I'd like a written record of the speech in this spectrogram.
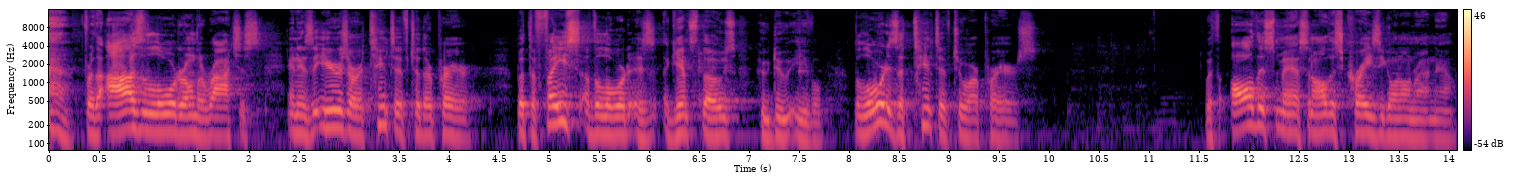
it, for the eyes of the Lord are on the righteous, and His ears are attentive to their prayer. But the face of the Lord is against those who do evil. The Lord is attentive to our prayers. With all this mess and all this crazy going on right now,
